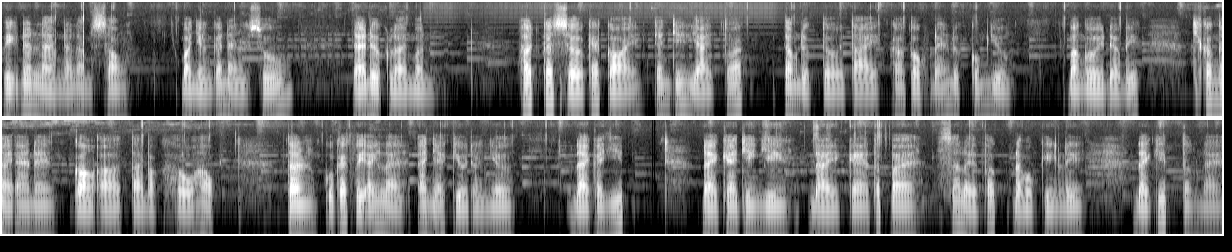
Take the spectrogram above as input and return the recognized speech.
Việc nên làm đã làm xong, bỏ những cái nặng xuống, đã được lợi mình. Hết kết sự các cõi, tránh trí giải thoát, tâm được tự tại, cao tột đáng được cúng dường. Mọi người đều biết, chỉ có Ngài A Nan còn ở tại bậc hữu học. Tên của các vị ấy là A Nhã Kiều Trần Như, Đại Ca Diếp, Đại Ca Chiên Diên, Đại Ca Tấp Ba, Xá Lợi Phất, Đại Mục Kiền Liên, Đại Kiếp Tân Na,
